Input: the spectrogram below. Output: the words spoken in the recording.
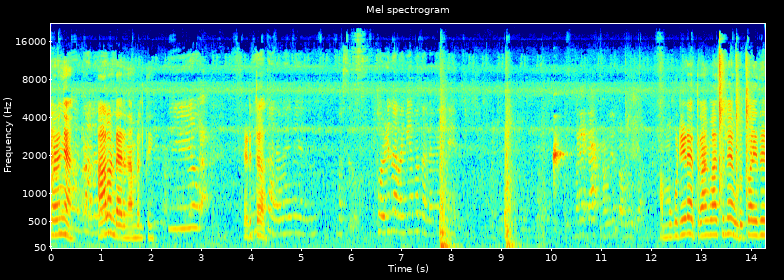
കുഴഞ്ഞ? ആളുണ്ടായിരുന്നു അമ്പലത്തിൽ. എടുത്തോ? അമ്മുക്കുട്ടിയുടെ എത്രാം ക്ലാസ്സിലെ ഉടുപ്പായത്?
